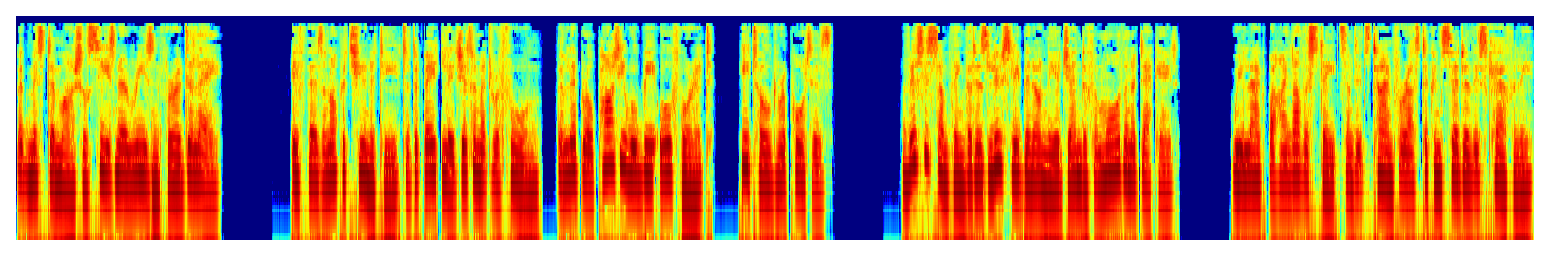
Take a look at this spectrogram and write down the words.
but Mr Marshall sees no reason for a delay. If there's an opportunity to debate legitimate reform, the Liberal Party will be all for it, he told reporters. This is something that has loosely been on the agenda for more than a decade. We lag behind other states and it's time for us to consider this carefully.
